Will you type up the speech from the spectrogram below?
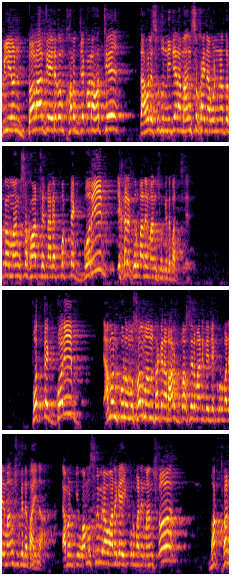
বিলিয়ন ডলার যে এরকম খরচ যে করা হচ্ছে তাহলে শুধু নিজেরা মাংস খায় না অন্যদেরকেও মাংস খাওয়াচ্ছে, তাহলে প্রত্যেক গরিব এখানে কুরবানির মাংস খেতে পাচ্ছে। প্রত্যেক গরিব, এমন কোন মুসলমান থাকে না ভারতবর্ষের মাটিতে যে কুরবানির মাংস খেতে পায় না। এমনকি অমুসলিমরাও অনেকে এই কুরবানির মাংস ভক্ষণ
